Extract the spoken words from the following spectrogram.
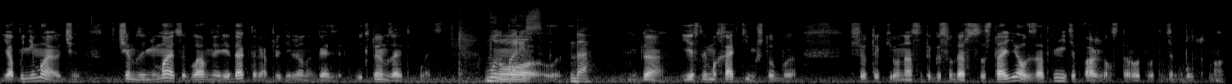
Я понимаю, чем, занимаются главные редакторы определенных газет и кто им за это платит. Вот, но, Борис, да. Да, если мы хотим, чтобы все-таки у нас это государство состоялось, заткните, пожалуйста, рот вот этим болтуном.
